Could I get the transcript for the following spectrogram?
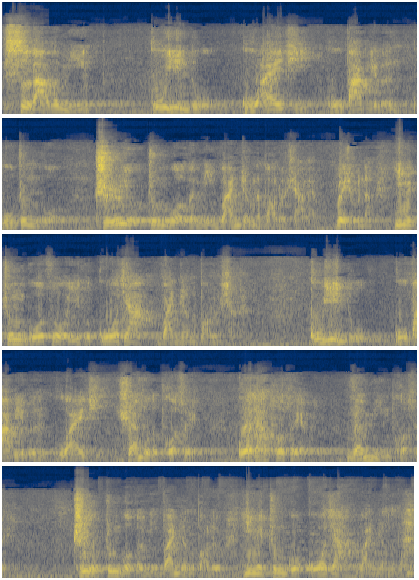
四大文明：古印度、古埃及、古巴比伦、古中国，只有中国文明完整的保留下来。为什么呢？因为中国作为一个国家完整的保留下来，古印度、古巴比伦、古埃及全部都破碎了。国家破碎了，文明破碎了，只有中国文明完整的保留，因为中国国家完整的保留。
